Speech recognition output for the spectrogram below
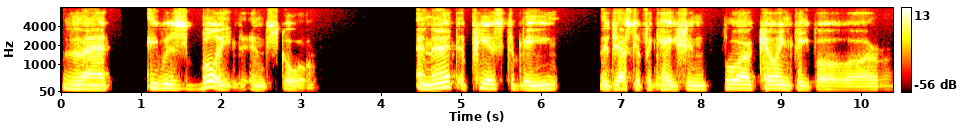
that he was bullied in school. And that appears to be the justification for killing people or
